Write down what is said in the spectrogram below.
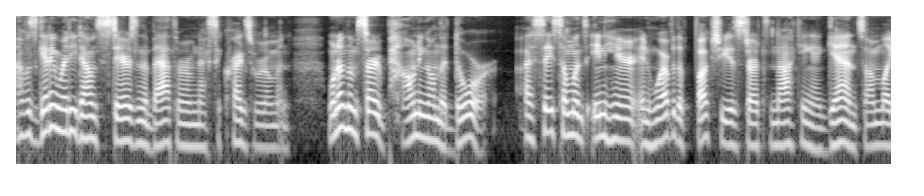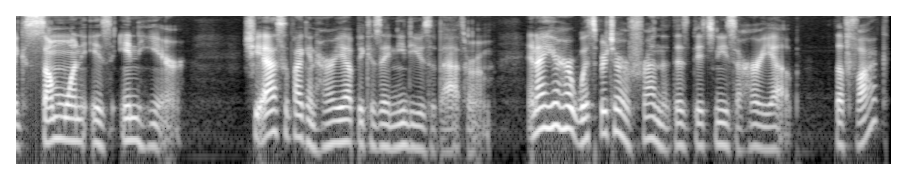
I was getting ready downstairs in the bathroom next to Craig's room, and one of them started pounding on the door. I say someone's in here, and whoever the fuck she is starts knocking again. So I'm like, someone is in here. She asks if I can hurry up because they need to use the bathroom. And I hear her whisper to her friend that this bitch needs to hurry up. The fuck?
